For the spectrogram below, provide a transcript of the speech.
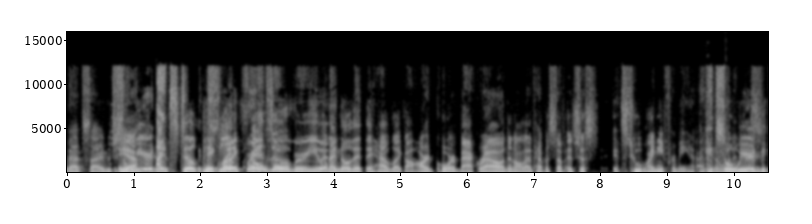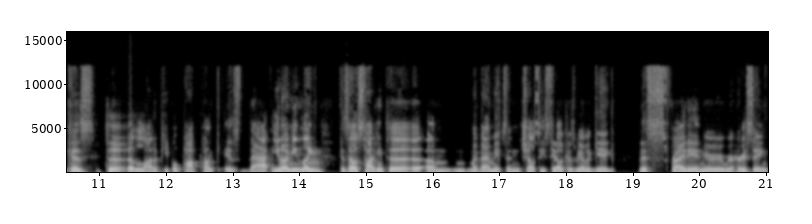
that side, which is so Yeah. weird. I'd still Like pick slight- my no. friends over you. And I know that they have like a hardcore background and all that type of stuff. It's just it's too whiny for me. I don't it's know so it weird is. because to a lot of people, pop punk is that. You know, what I mean, like, Mm. because I was talking to um my bandmates in Chelsea's Tale because we have a gig this Friday and we were rehearsing,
